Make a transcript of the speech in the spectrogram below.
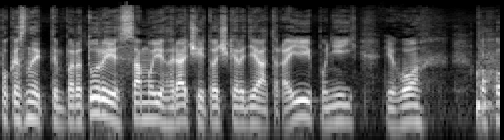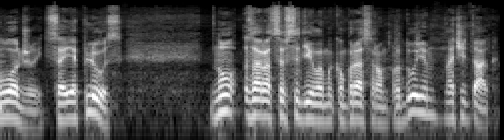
показник температури з самої гарячої точки радіатора і по ній його охолоджують. Це є плюс. Ну, зараз це все діло ми компресором продуємо. Значить так,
